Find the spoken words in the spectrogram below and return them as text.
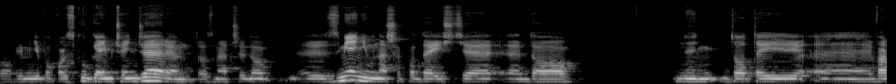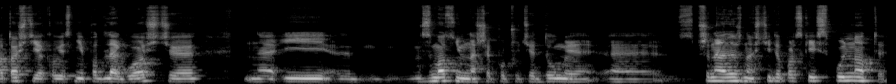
powiem nie po polsku, game changerem, to znaczy no, y, zmienił nasze podejście e, do, do tej e, wartości, jaką jest niepodległość e, i wzmocnił nasze poczucie dumy z przynależności do polskiej wspólnoty.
